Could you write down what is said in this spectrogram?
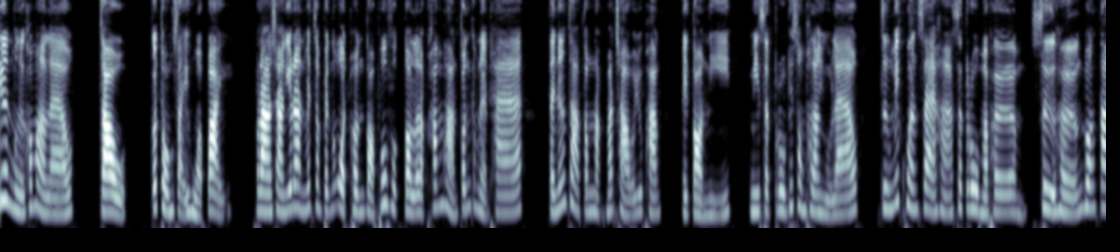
ยื่นมือเข้ามาแล้ว เจ้าก็จงใส่หัวไป ราชานิรันดร์ไม่จำเป็นต้องอดทนต่อผู้ฝึกตนระดับข้ามผ่านต้นกำเนิดแท้ แต่เนื่องจากตำหนักมัชชาวายุพักในตอนนี้มีศัตรูที่ทรงพลังอยู่แล้ว จึงไม่ควรแสหาศัตรูมาเพิ่ม สื่อเหิงดวงตา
